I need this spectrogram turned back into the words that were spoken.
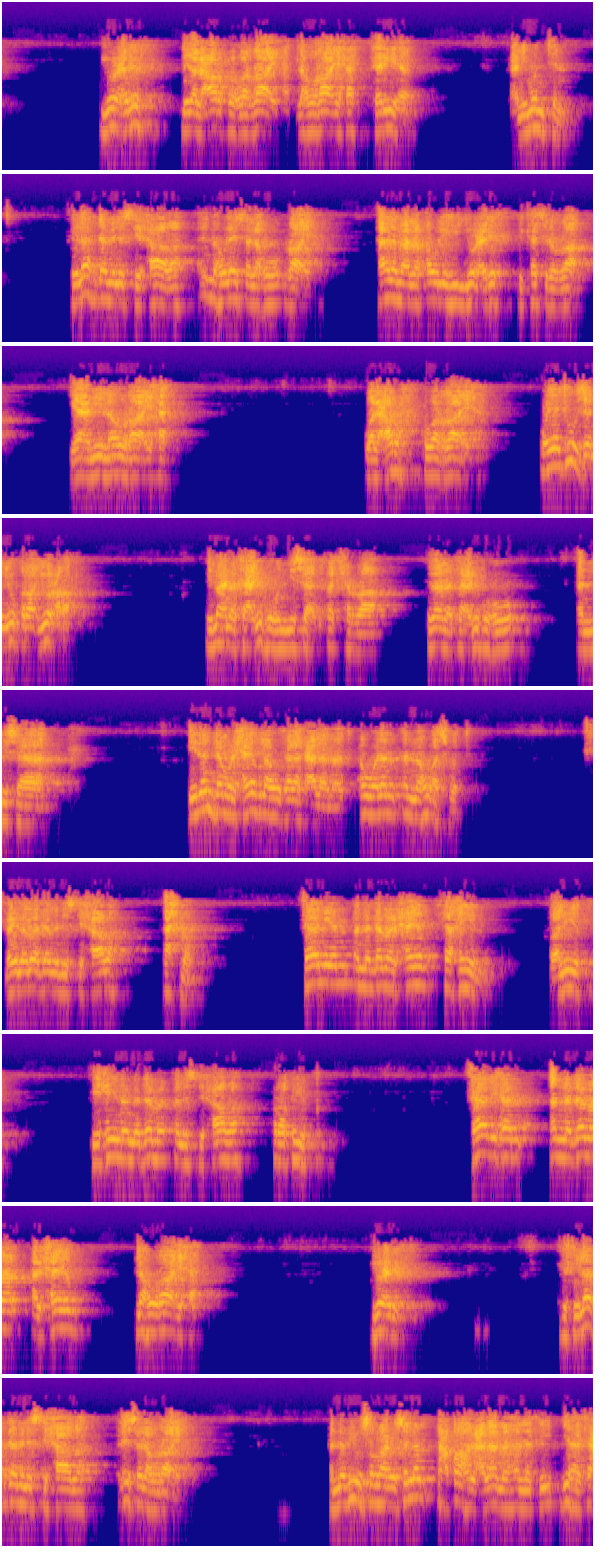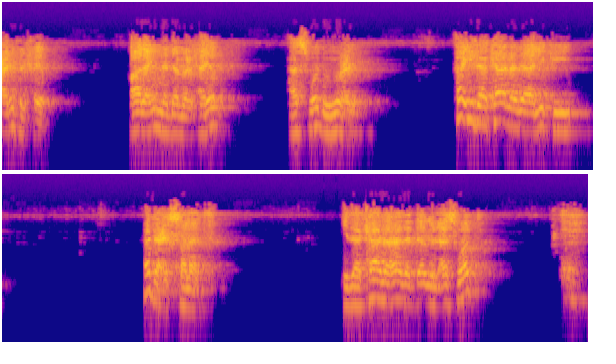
يعرف من العرف وهو الرائحة له رائحة كريهة يعني منتن. خلاف دم الاستحاضة فإنه ليس له رائحة. هذا معنى قوله يعرف بكسر الراء يعني له رائحة. والعرف هو الرائحة. ويجوز أن يقرأ يعرف. بمعنى تعرفه النساء بفتح الراء بمعنى تعرفه النساء. إذا دم الحيض له ثلاث علامات. أولا أنه أسود. بينما دم الاستحاضة أحمر. ثانيا أن دم الحيض ثخين غليظ. في حين أن دم الاستحاضة رقيق. ثالثا أن دم الحيض له رائحة. يعرف. بخلاف دم الاستحاضة ليس له رائحة النبي صلى الله عليه وسلم أعطاها العلامة التي بها تعرف الحيض. قال إن دم الحيض أسود يعرف. فإذا كان ذلك فدع الصلاة. إذا كان هذا الدم الأسود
